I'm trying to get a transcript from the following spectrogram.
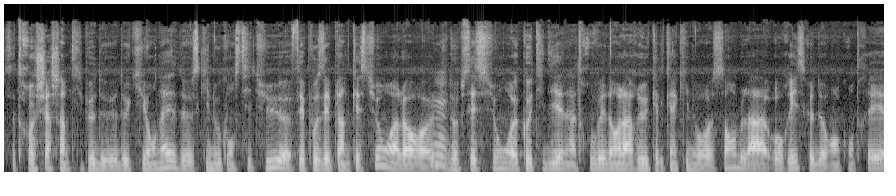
cette recherche un petit peu de, de qui on est, de ce qui nous constitue, euh, fait poser plein de questions. Alors, Mm. d'une obsession quotidienne à trouver dans la rue quelqu'un qui nous ressemble, là, au risque de rencontrer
